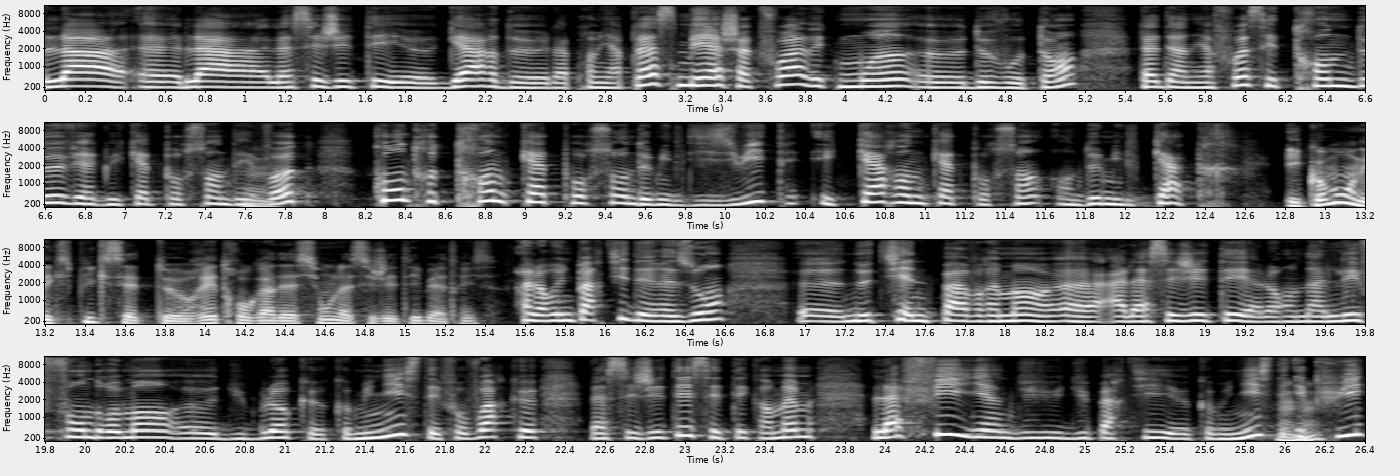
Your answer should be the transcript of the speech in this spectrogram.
Là, euh, la, la CGT euh, garde la première place, mais à chaque fois avec moins euh, de votants. La dernière fois, c'est 32,4% des votes contre 34% en 2018 et 44% en 2004. Et comment on explique cette rétrogradation de la CGT, Béatrice? Alors une partie des raisons euh, ne tiennent pas vraiment euh, à la CGT. Alors on a l'effondrement euh, du bloc euh, communiste. Il faut voir que la CGT c'était quand même la fille hein, du, du parti euh, communiste. Mhm. Et puis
